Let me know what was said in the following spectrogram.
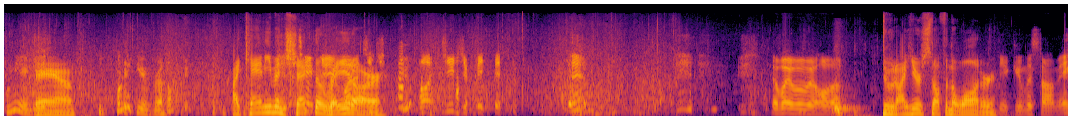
come here, dude. Damn, Come here, bro. I can't even check the Dude, why don't radar. you- Why don't you join in? Oh, wait, wait, wait, hold on. Dude, I hear stuff in the water. Dude, Gooma's not me.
